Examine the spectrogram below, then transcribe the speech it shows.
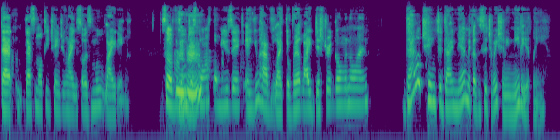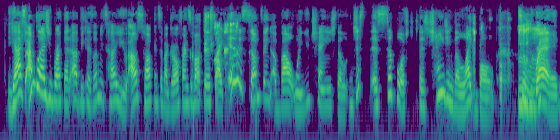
that that's multi changing lights, so it's mood lighting. So if you mm-hmm. just go on some music and you have like the red light district going on, that'll change the dynamic of the situation immediately. Yes, I'm glad you brought that up because let me tell you, I was talking to my girlfriends about this. Like, it is something about when you change the just as simple as, as changing the light bulb to mm-hmm. red.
